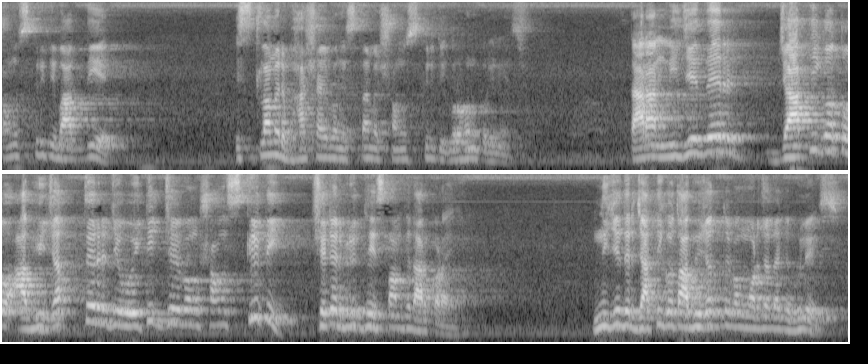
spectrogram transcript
সংস্কৃতি বাদ দিয়ে ইসলামের ভাষা এবং ইসলামের সংস্কৃতি গ্রহণ করে নিয়েছে। তারা নিজেদের জাতিগত আভিজাত্যের যে ঐতিহ্য এবং সংস্কৃতি, সেটার বিরুদ্ধে ইসলামকে দাঁড় করায়নি। নিজেদের জাতিগত আভিজাত্য এবং মর্যাদাকে ভুলে গেছে।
